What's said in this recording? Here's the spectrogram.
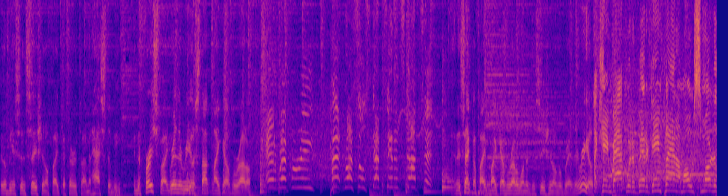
It'll be a sensational fight the third time. It has to be. In the first fight, Brandon Rios stopped Mike Alvarado. And referee Pat Russell steps in and stops it. In the second fight, Mike Alvarado won a decision over Brandon Rios. I came back with a better game plan. I'm always smarter,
